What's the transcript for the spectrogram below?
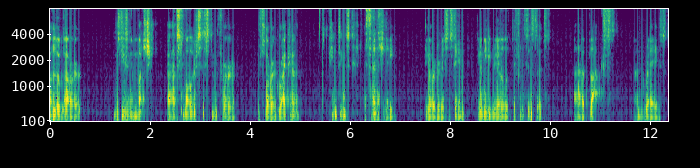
although Bauer was using a much uh, smaller system for the Flora Graeca paintings, essentially the order is the same. The only real difference is that uh, blacks and greys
